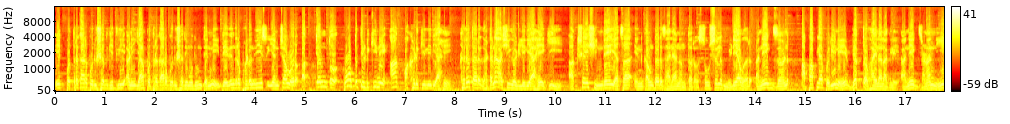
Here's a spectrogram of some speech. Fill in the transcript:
एक पत्रकार परिषद घेतली आणि या पत्रकार परिषदेमधून त्यांनी देवेंद्र फडणवीस यांच्यावर अत्यंत पोट तिडकीने आग पाखड केलेली आहे. खर तर घटना अशी घडलेली आहे की अक्षय शिंदे याचा एन्काउंटर झाल्यानंतर सोशल मीडियावर अनेक जण आपापल्या परीने व्यक्त व्हायला लागले. अनेक जणांनी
